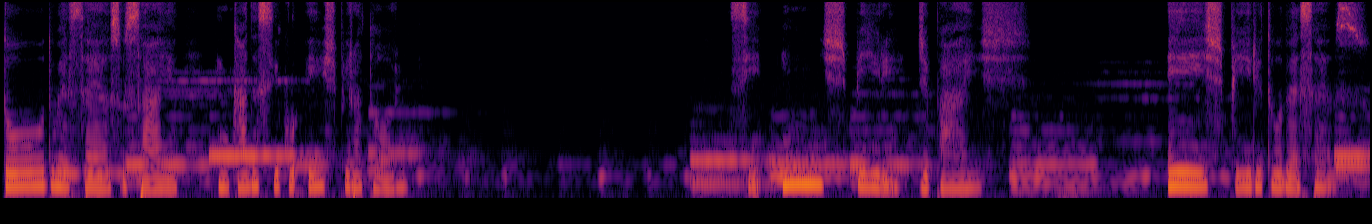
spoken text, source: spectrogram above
todo o excesso saia em cada ciclo expiratório. Se inspire de paz espírito do excesso.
